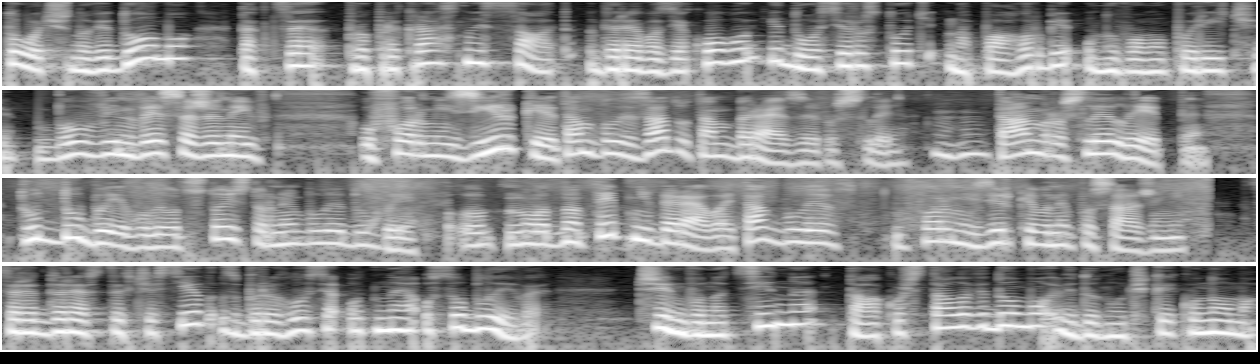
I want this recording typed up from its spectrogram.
точно відомо, так це про прекрасний сад, дерева з якого і досі ростуть на пагорбі у новому поріччі. Був він висаджений у формі зірки. Там були ззаду, там берези росли, там росли липи. Тут дуби були, от з тої сторони були дуби. Ну, однотипні дерева, і так були в формі зірки вони посаджені. Серед дерев з тих часів збереглося одне особливе. Чим воно цінне, також стало відомо від онучки економа.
